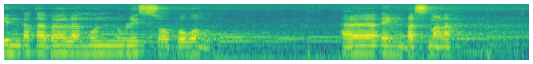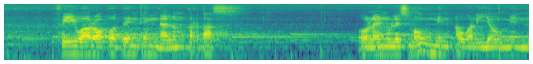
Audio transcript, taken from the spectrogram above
In kataba lamun nulis sapa wong. Ha ing basmalah. Fi warokotin ing dalam kertas. Oleh nulis mau min awali yaumin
